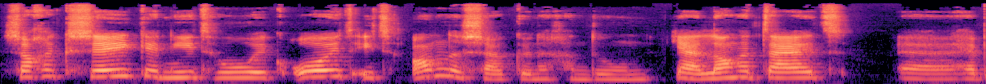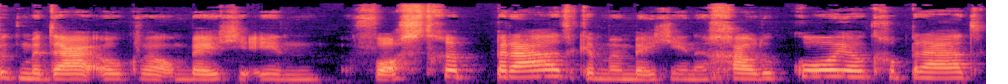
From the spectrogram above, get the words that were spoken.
zag ik zeker niet hoe ik ooit iets anders zou kunnen gaan doen. Ja, lange tijd uh, heb ik me daar ook wel een beetje in vastgepraat. Ik heb me een beetje in een gouden kooi ook gepraat.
